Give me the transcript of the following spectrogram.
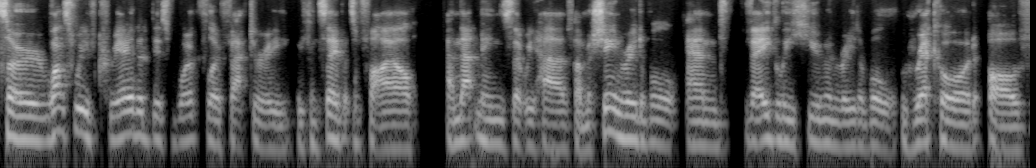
So once we've created this workflow factory, we can save it to file. And that means that we have a machine readable and vaguely human readable record of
